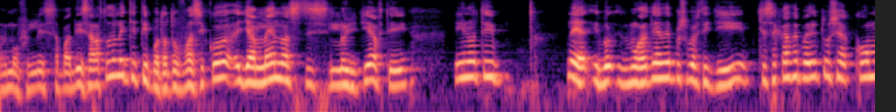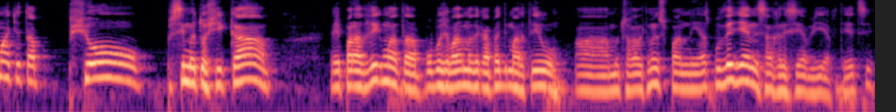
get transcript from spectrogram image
δημοφιλής στις απαντήσεις. Αλλά αυτό δεν λέει και τίποτα. Το βασικό για μένα στη συλλογική αυτή είναι ότι ναι, η δημοκρατία είναι προσωπευτική και σε κάθε περίπτωση ακόμα και τα πιο συμμετοχικά ε, παραδείγματα, όπως για παράδειγμα 15 Μαρτίου α, με τους αγαλακτημένου της Ισπανίας, που δεν γέννησαν Χρυσή Αυγή αυτή, έτσι,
